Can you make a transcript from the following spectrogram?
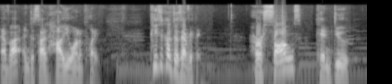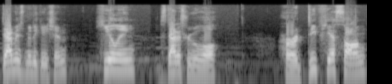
Eva, and decide how you want to play. Pisika does everything. Her songs can do damage mitigation, healing, status removal. Her DPS song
